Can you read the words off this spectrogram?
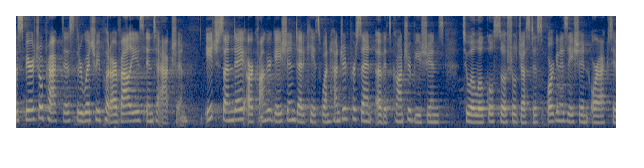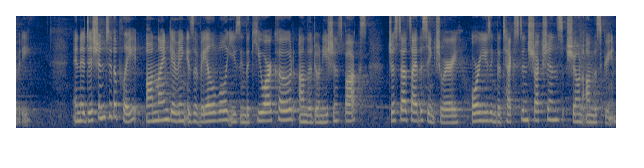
A spiritual practice through which we put our values into action. Each Sunday, our congregation dedicates 100% of its contributions to a local social justice organization or activity. In addition to the plate, online giving is available using the QR code on the donations box just outside the sanctuary or using the text instructions shown on the screen.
